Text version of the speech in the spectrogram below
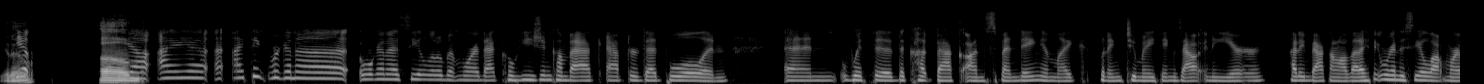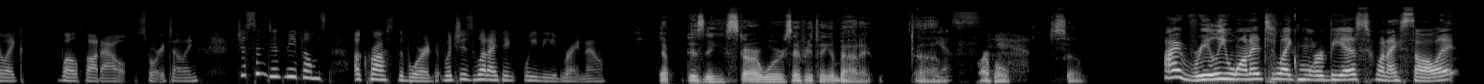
you know Yep. um yeah, I uh, I- I think we're gonna we're gonna see a little bit more of that cohesion come back after Deadpool and and with the the cut back on spending and like putting too many things out in a year, cutting back on all that. I think we're gonna see a lot more like well thought out storytelling just in Disney films across the board, which is what I think we need right now. Yep, Disney, Star Wars, everything about it. Um, yes. Marvel. So I really wanted to like Morbius when I saw it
